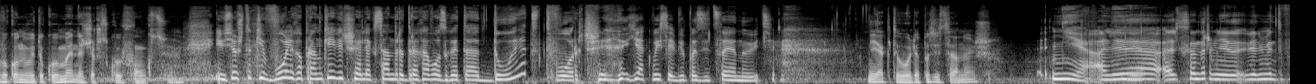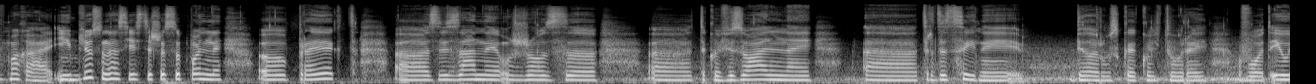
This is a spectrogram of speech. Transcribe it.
выконваю такую менеджерскую функцію і ўсё ж таки ольга пранкевич александр драгавоз гэта дуэт творчы як вы сябе пазіцыянуеце? Як ты воля пазіцыянуеш? Не але александр мне вельмі дапамагае. І mm -hmm. плюс у нас есть яшчэ супольны э, проект э, звязаны ўжо з э, такой візуальнай э, традыцыйнай беларускай культурай. Вот. І ў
